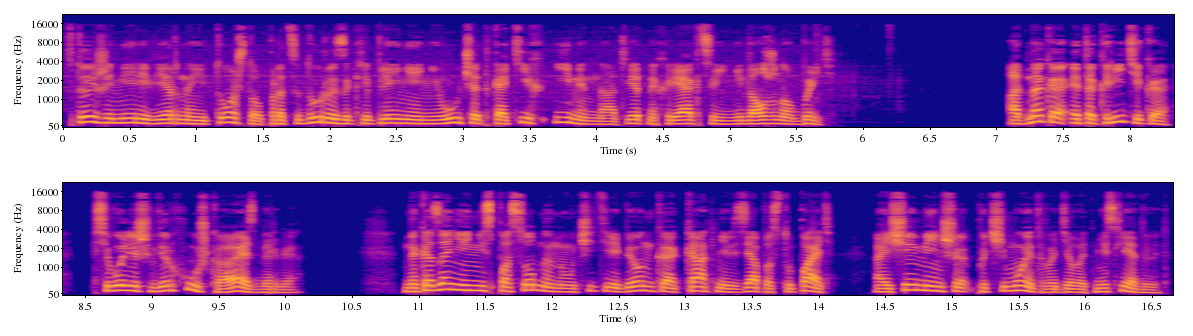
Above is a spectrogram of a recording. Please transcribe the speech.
в той же мере верно и то, что процедуры закрепления не учат, каких именно ответных реакций не должно быть. Однако эта критика всего лишь верхушка айсберга. Наказание не способно научить ребенка, как нельзя поступать, а еще меньше, почему этого делать не следует.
